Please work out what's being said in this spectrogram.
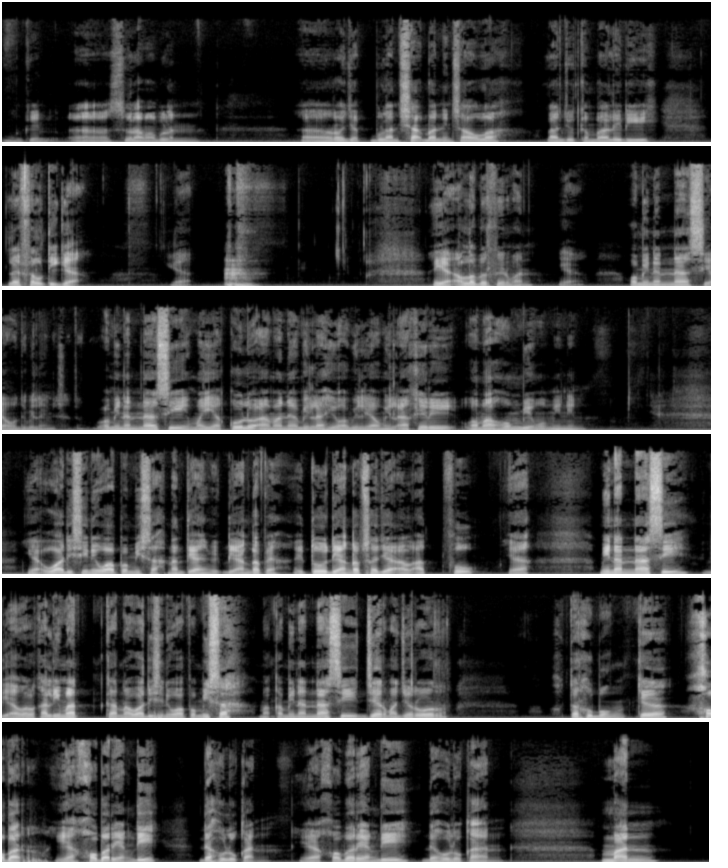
mungkin uh, selama bulan uh, Rojab bulan Syaban insya Allah lanjut kembali di level 3 ya ya Allah berfirman ya wa minan nasi a'udzubillahi wa minan nasi may yaqulu amana billahi wa bil yaumil akhir wa. Ya, wa di sini wa pemisah nanti dianggap ya. Itu dianggap saja al-atfu ya. Minan nasi di awal kalimat karena wa di sini wa pemisah, maka minan nasi jar majrur terhubung ke khobar ya, khobar yang didahulukan ya, khobar yang didahulukan. Man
